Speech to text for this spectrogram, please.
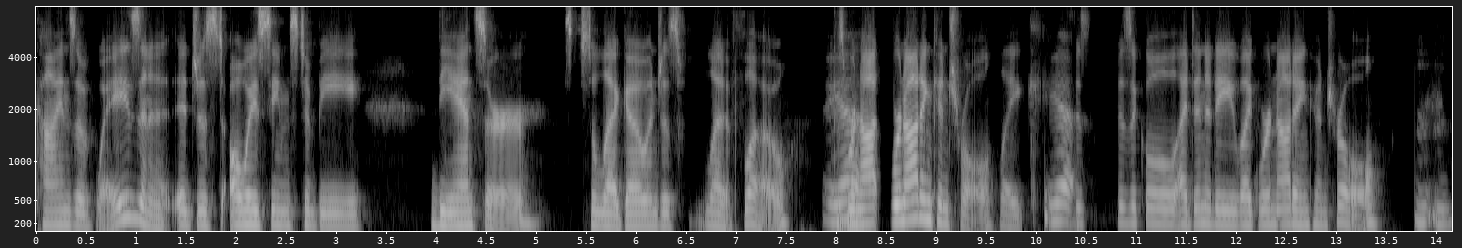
kinds of ways, and it it just always seems to be the answer to let go and just let it flow because we're not we're not in control like Yeah. phys- physical identity like we're not in control Mm-mm.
